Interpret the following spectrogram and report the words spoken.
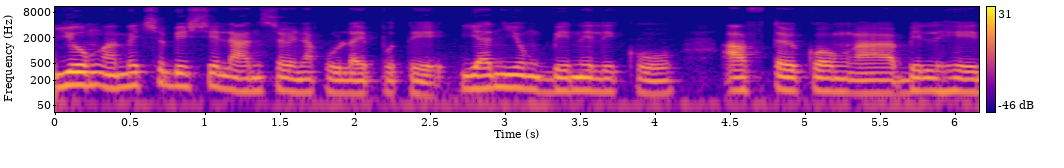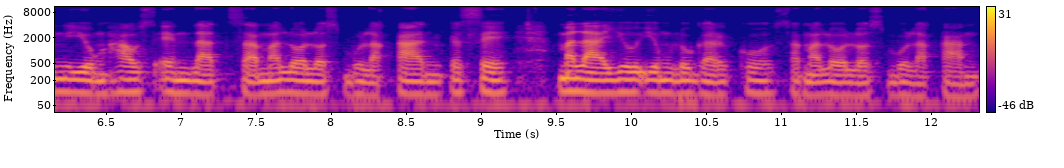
Yung uh, Mitsubishi Lancer na kulay puti, yan yung binili ko after kong uh, bilhin yung house and lot sa Malolos, Bulacan kasi malayo yung lugar ko sa Malolos, Bulacan.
